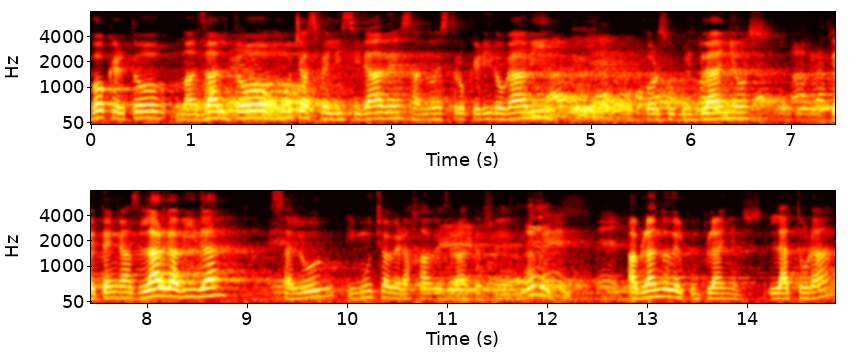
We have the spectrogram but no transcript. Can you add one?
Boker Tov, Mazal Tov, muchas felicidades a nuestro querido Gaby por su cumpleaños. Que tengas larga vida, salud y mucha verajá. Hablando del cumpleaños, la Torah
